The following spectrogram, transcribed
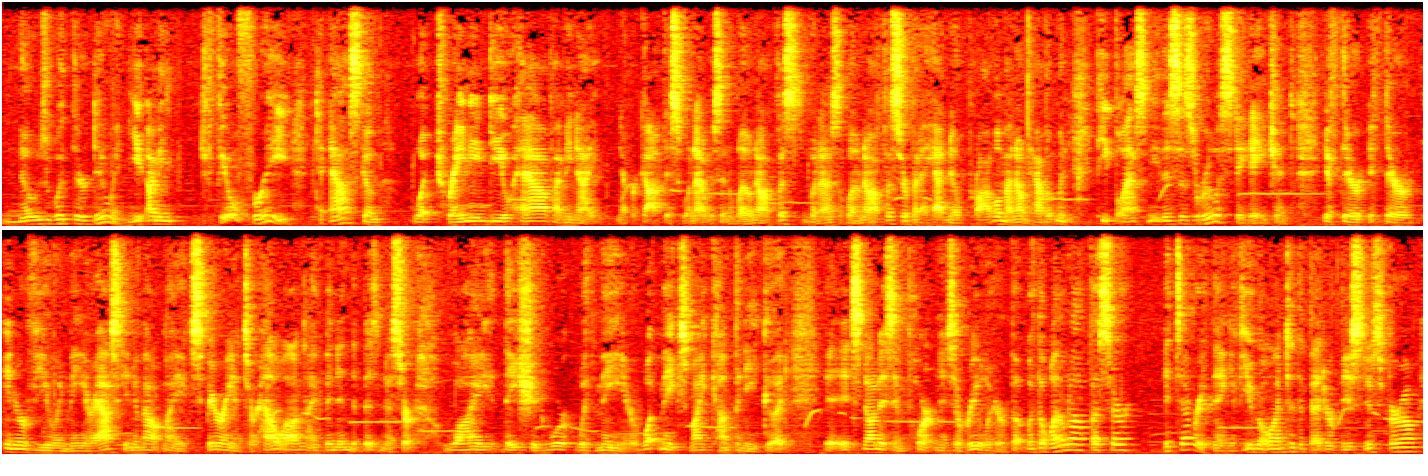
knows what they're doing. I mean, feel free to ask them what training do you have? I mean, I never got this when I was in a loan office, when I was a loan officer, but I had no problem. I don't have it when people ask me this as a real estate agent. If they're if they're interviewing me or asking about my experience or how long I've been in the business or why they should work with me or what makes my company good. It's not as important as a realtor, but with a loan officer, it's everything. If you go onto the Better Business Bureau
